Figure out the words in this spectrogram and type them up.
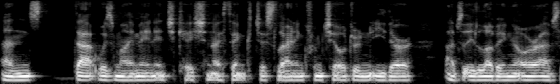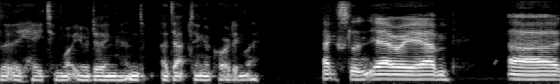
and that was my main education. I think just learning from children, either absolutely loving or absolutely hating what you're doing and adapting accordingly. Excellent. Yeah, we um, uh,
